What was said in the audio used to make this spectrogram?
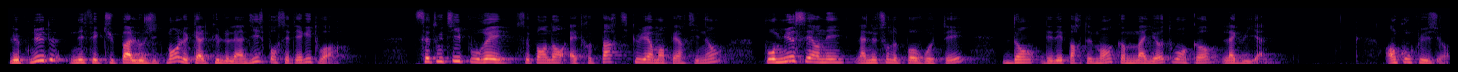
le PNUD n'effectue pas logiquement le calcul de l'indice pour ces territoires. Cet outil pourrait cependant être particulièrement pertinent pour mieux cerner la notion de pauvreté dans des départements comme Mayotte ou encore la Guyane. En conclusion,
